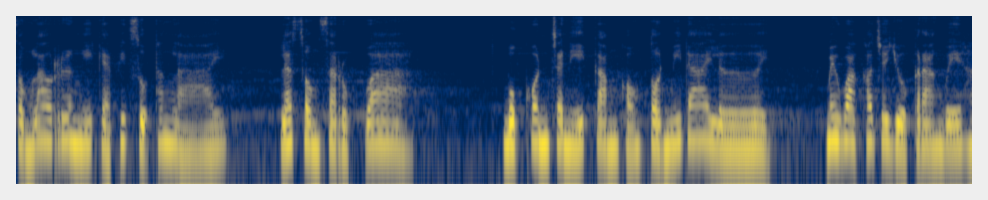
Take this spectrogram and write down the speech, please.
ทรงเล่าเรื่องนี้แก่ภิกษุทั้งหลาย และทรงสรุปว่า บุคคลจะหนีกรรมของตนไม่ได้เลย ไม่ว่าเขาจะอยู่กลางเวห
